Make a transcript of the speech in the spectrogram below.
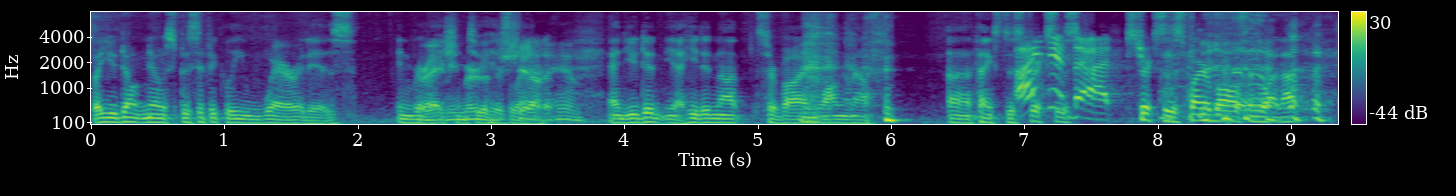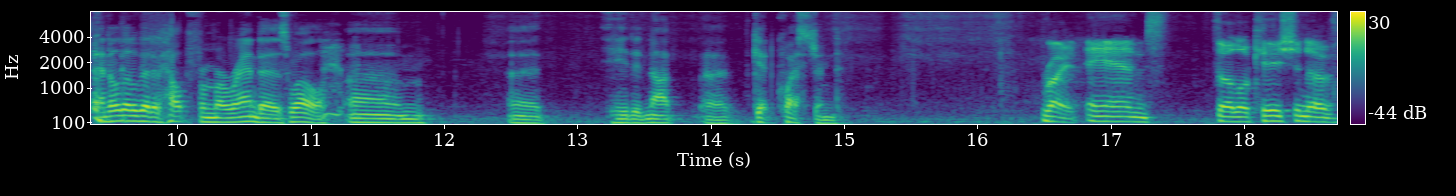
but you don't know specifically where it is in Right, relation he to murdered the his shit lair. out of him. And you didn't. Yeah, he did not survive long enough. Uh, thanks to I did Strix's. Strix's fireballs and whatnot, and a little bit of help from Miranda as well. Um, uh, he did not uh, get questioned. Right, and the location of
